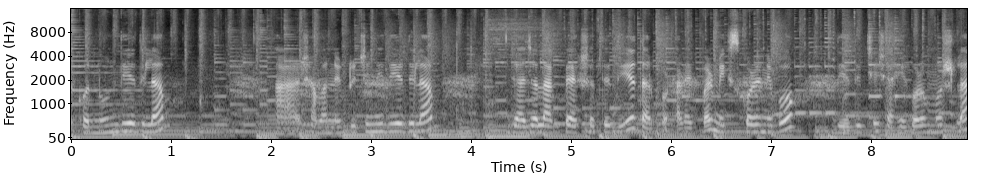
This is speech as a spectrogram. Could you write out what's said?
এখন নুন দিয়ে দিলাম। আর সামান্য একটু চিনি দিয়ে দিলাম। যা যা লাগবে একসাথে দিয়ে তারপর আরেকবার মিক্স করে নেব। দিয়ে দিচ্ছি শাহি গরম মশলা।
